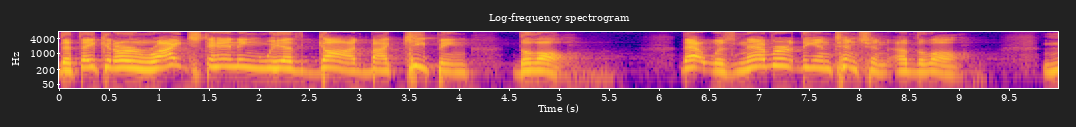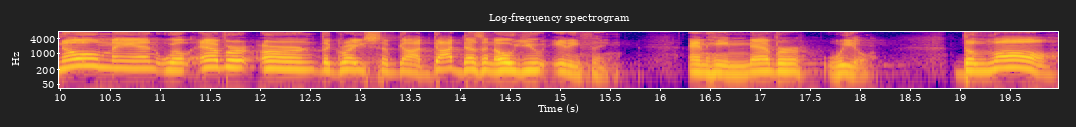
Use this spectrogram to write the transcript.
that they could earn right standing with God by keeping the law. That was never the intention of the law. No man will ever earn the grace of God. God doesn't owe you anything, and He never will. The law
